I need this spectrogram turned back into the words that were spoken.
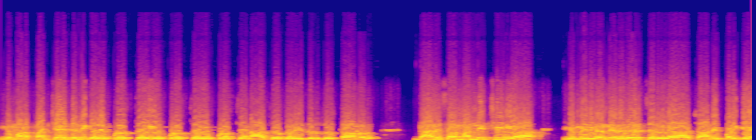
ఇక మన పంచాయతీ ఎన్నికలు ఎప్పుడు వస్తాయి ఎప్పుడు వస్తాయి ఎప్పుడు వస్తాయి అని ఎదురు చూస్తా ఉన్నారు. దానికి సంబంధించి ఇక ఇక మీరు ఇక నెరవేర్చారు ఇక చాలా ఇప్పటికే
